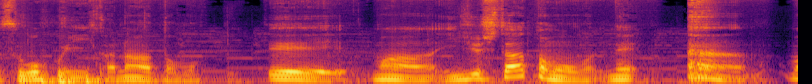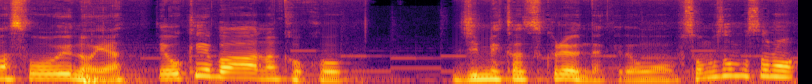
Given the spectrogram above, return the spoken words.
すごくいいかなと思ってで、まあ、移住した後もね、まあそういうのをやっておけば、なんかこう、人脈が作れるんだけども、そもそもその、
